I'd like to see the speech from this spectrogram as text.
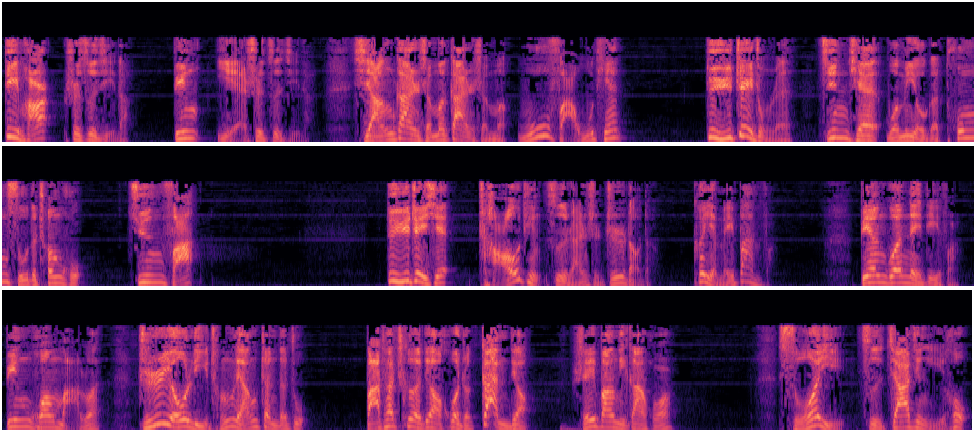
地盘是自己的，兵也是自己的，想干什么干什么，无法无天。对于这种人，今天我们有个通俗的称呼——军阀。对于这些，朝廷自然是知道的，可也没办法。边关那地方兵荒马乱，只有李成梁镇得住，把他撤掉或者干掉，谁帮你干活？所以自嘉靖以后，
